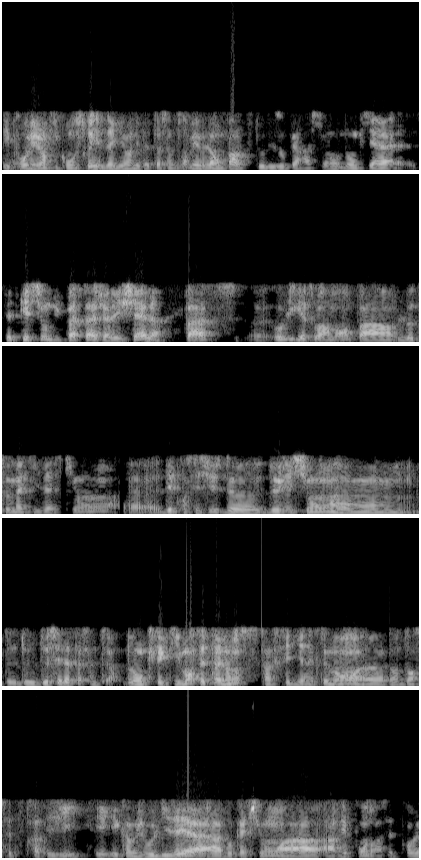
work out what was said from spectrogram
et pour les gens qui construisent d'ailleurs les data centers, mais là on parle plutôt des opérations. Donc il y a cette question du passage à l'échelle passe euh, obligatoirement par l'automatisation euh, des processus de, de gestion de, de, de, ces data centers. Donc effectivement, cette annonce s'inscrit directement dans, dans, cette stratégie et, et, comme je vous le disais, a vocation à, à répondre à cette problématique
